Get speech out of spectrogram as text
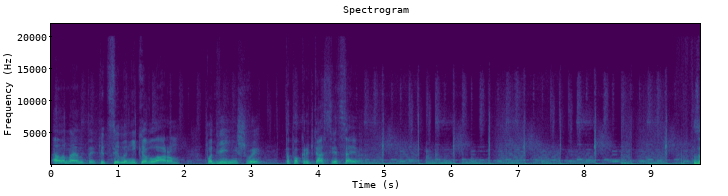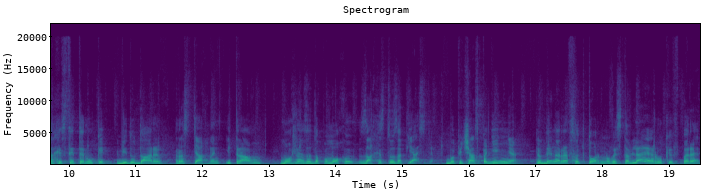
елементи, підсилені кевларом, подвійні шви та покриття світсейвер. Захистити руки від ударів, розтягнень і травм можна за допомогою захисту зап'ястя. Бо під час падіння людина рефлекторно виставляє руки вперед.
